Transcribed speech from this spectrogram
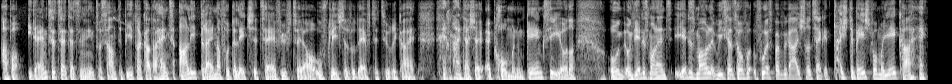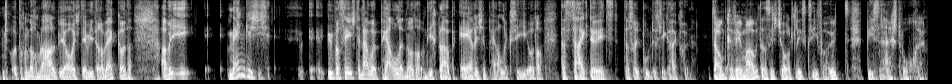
Aber in der NZZ hat es einen interessanten Beitrag gehabt. Da haben sie alle Trainer von den letzten 10, 15 Jahren aufgelistet, die der FC Zürich hat. Ich meine, das war ein Kommen und Gehen, oder? Und, und jedes Mal, jedes Mal, wie sie ja so Fußball begeistert sagen, das ist der Beste, den wir je gehabt haben, oder? Und nach einem halben Jahr ist der wieder weg, oder? Aber ich, manchmal übersehst dann auch eine Perle, oder? Und ich glaube, er war eine Perle gewesen, oder? Das zeigt ja jetzt, dass er in die Bundesliga hat können. Danke vielmals, das war die Shortlist von heute. Bis nächste Woche.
